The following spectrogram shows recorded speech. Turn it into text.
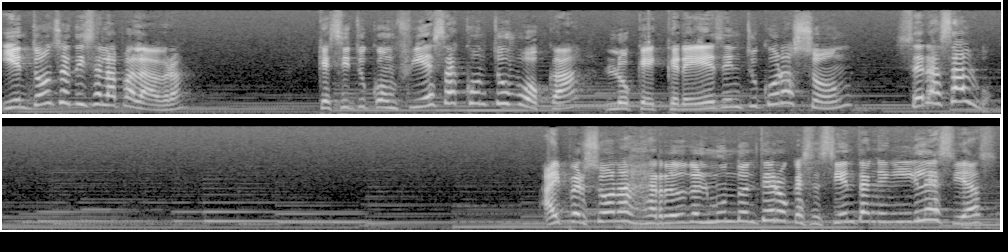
Y entonces dice la palabra que si tú confiesas con tu boca lo que crees en tu corazón, serás salvo. Hay personas alrededor del mundo entero que se sientan en iglesias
